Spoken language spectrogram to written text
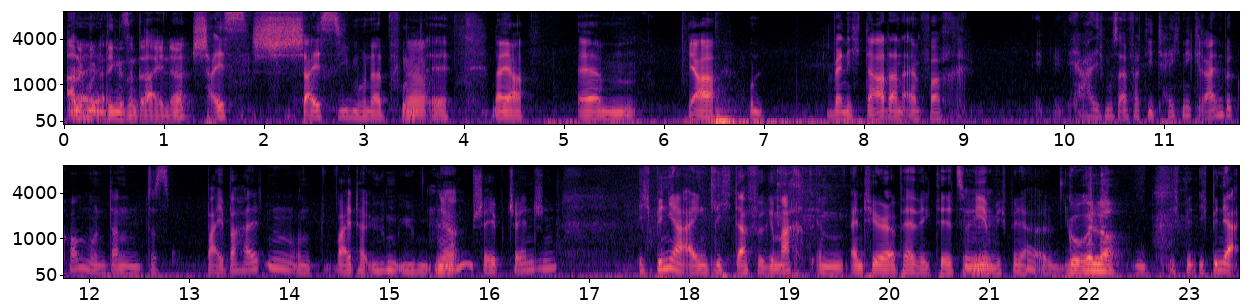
alle Ja, guten ja. Dinge sind drei, ne? Scheiß, scheiß 700 Pfund, Ja. ey. Naja, ähm, ja, und wenn ich da dann einfach, ja, ich muss einfach die Technik reinbekommen und dann das beibehalten und weiter üben, üben, üben, Ja. Shape changen. Ich bin ja eigentlich dafür gemacht, im Anterior Pelvic Tilt zu Mhm. heben. Ich bin ja Gorilla. ich bin, ich bin ja,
